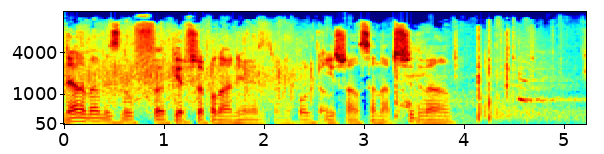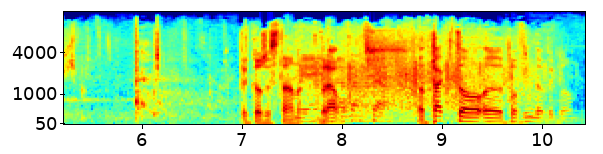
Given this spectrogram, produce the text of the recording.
No ale mamy znów e, pierwsze podanie w stronie Polki. Szansa na 3-2. Wykorzystana. Brawo. No tak to e, powinno wyglądać.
